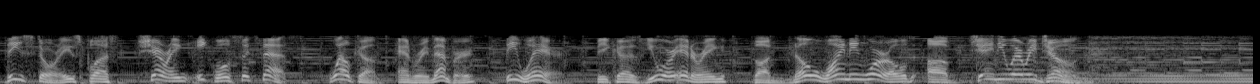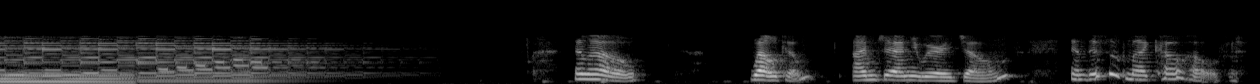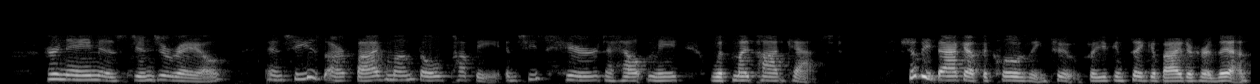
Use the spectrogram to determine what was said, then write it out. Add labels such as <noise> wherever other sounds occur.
These stories plus sharing equals success. Welcome and remember, beware because you are entering the no whining world of January Jones. Hello. Welcome. I'm January Jones, and this is my co-host. Her name is Ginger Ale, and she's our five-month-old puppy, and she's here to help me with my podcast. She'll be back at the closing, too, so you can say goodbye to her then.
